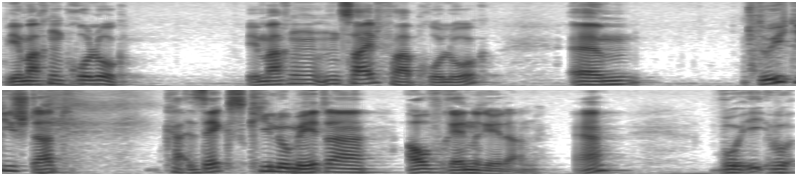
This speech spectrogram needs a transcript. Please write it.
Wir machen einen Prolog. Wir machen einen Zeitfahrprolog ähm, durch die Stadt, sechs Kilometer auf Rennrädern. Ja? wo ich, wo,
